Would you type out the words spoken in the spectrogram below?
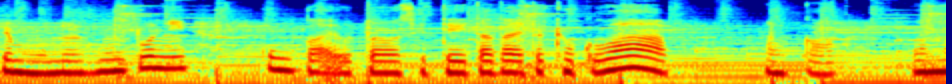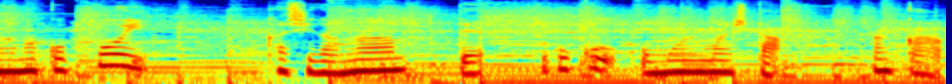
でもね本当に今回歌わせていただいた曲はなんか女の子っぽい歌詞だなってすごく思いました。なんか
